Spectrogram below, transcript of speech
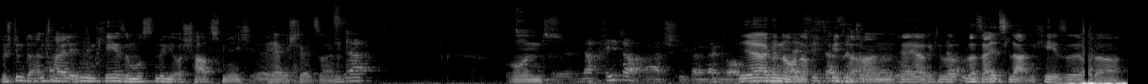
bestimmte Anteile in dem Käse mussten wirklich aus Schafsmilch äh, hergestellt sein. Ja, Und äh, nach Feta-Art steht dann da, glaube ich. ja, genau, nach Feta Feta Sitte an. oder so. Ja, ja, richtig. Oder, Ja. oder Salzlakenkäse oder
